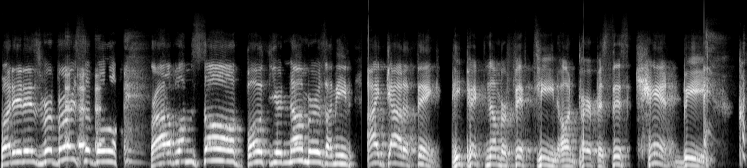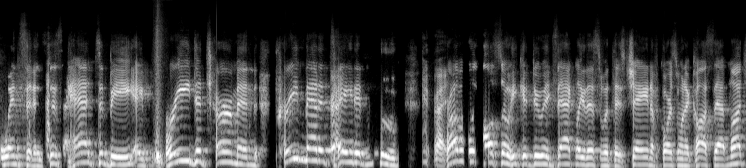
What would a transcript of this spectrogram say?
but it is reversible. Problem solved. Both your numbers. I mean, I gotta think he picked number 15 on purpose. This can't be coincidence. this had to be a predetermined, premeditated move. Right. Probably also he could do exactly this with his chain. Of course, when it costs that much,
